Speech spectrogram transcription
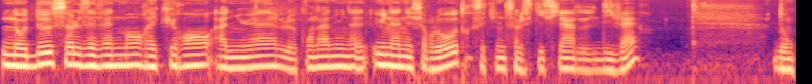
Nos deux seuls événements récurrents annuels qu'on a une, une année sur l'autre, c'est une solsticiale d'hiver. Donc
